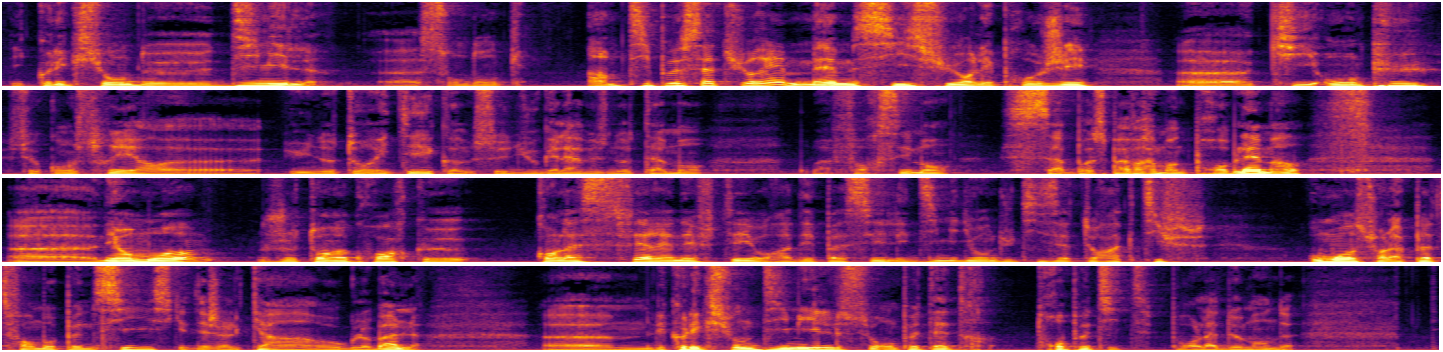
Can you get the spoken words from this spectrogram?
Les collections de 10 000 euh, sont donc un petit peu saturées, même si sur les projets euh, qui ont pu se construire euh, une autorité comme ceux du Labs notamment, bah, forcément ça pose pas vraiment de problème. Hein. néanmoins, je tends à croire que quand la sphère NFT aura dépassé les 10 millions d'utilisateurs actifs, au moins sur la plateforme OpenSea, ce qui est déjà le cas hein, au global, les collections de 10 000 seront peut-être trop petite pour la demande.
